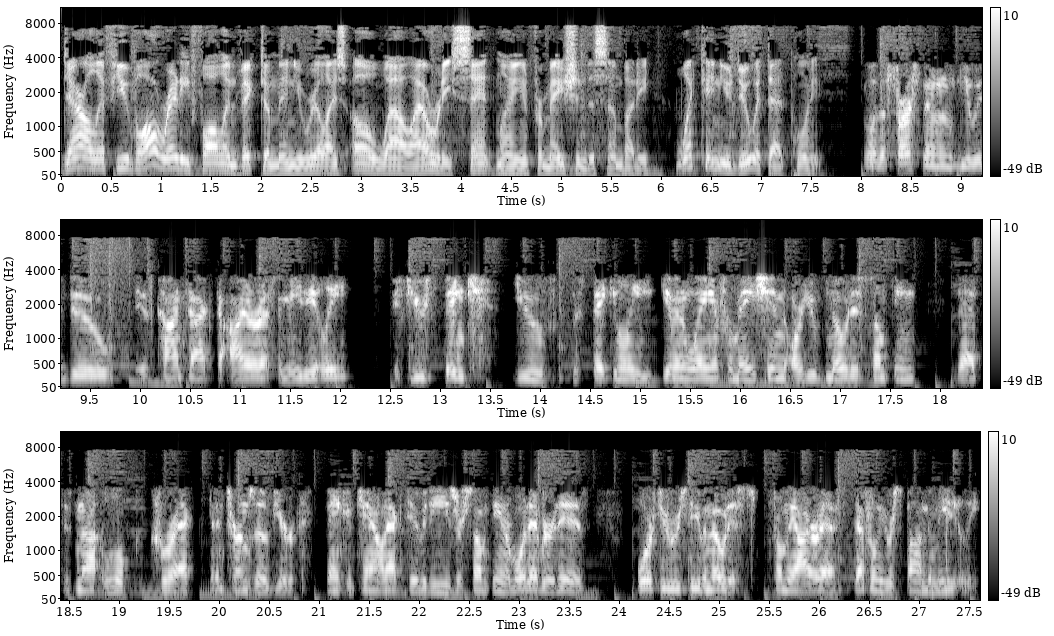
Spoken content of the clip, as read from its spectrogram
Daryl, if you've already fallen victim and you realize, oh wow, I already sent my information to somebody, what can you do at that point? Well, the first thing you would do is contact the IRS immediately. If you think you've mistakenly given away information or you've noticed something that does not look correct in terms of your bank account activities or something or whatever it is, or if you receive a notice from the IRS, definitely respond immediately.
